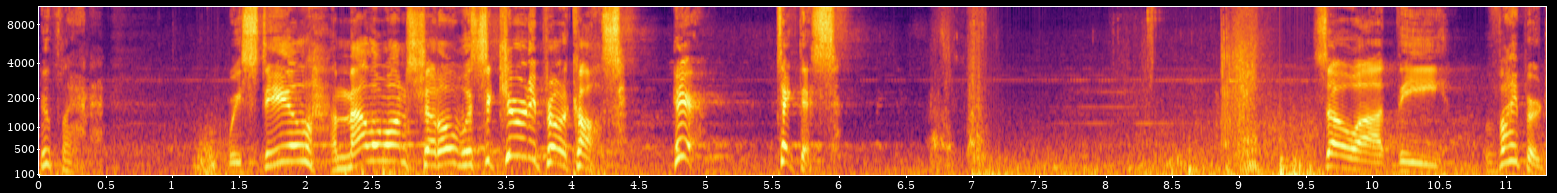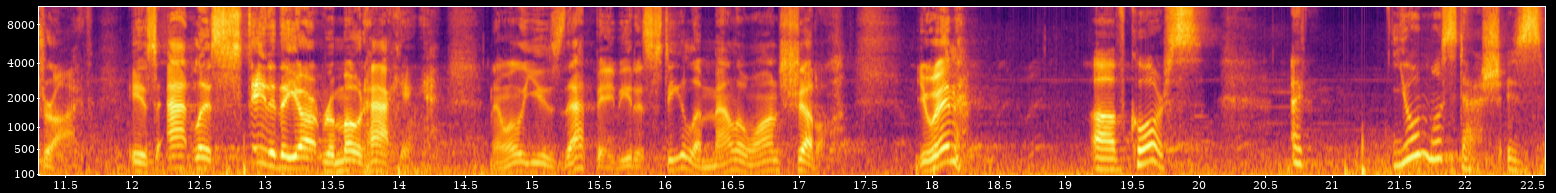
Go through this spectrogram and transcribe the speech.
New plan. We steal a Maliwan shuttle with security protocols. Here, take this. So, uh, the Viper Drive is Atlas state-of-the-art remote hacking. Now we'll use that baby to steal a Maliwan shuttle. You in? Of course. I, your mustache is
